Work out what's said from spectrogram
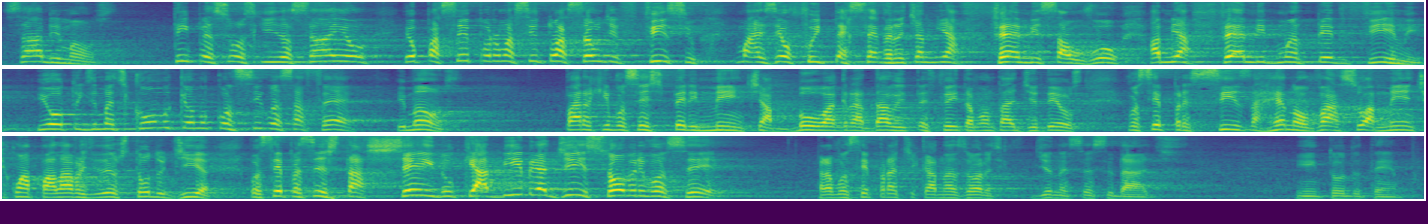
Sabe, irmãos? Tem pessoas que dizem assim: ah, eu, eu passei por uma situação difícil, mas eu fui perseverante, a minha fé me salvou, a minha fé me manteve firme. E outro diz: mas como que eu não consigo essa fé? Irmãos, para que você experimente a boa, agradável e perfeita vontade de Deus, você precisa renovar sua mente com a palavra de Deus todo dia. Você precisa estar cheio do que a Bíblia diz sobre você, para você praticar nas horas de necessidade e em todo o tempo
